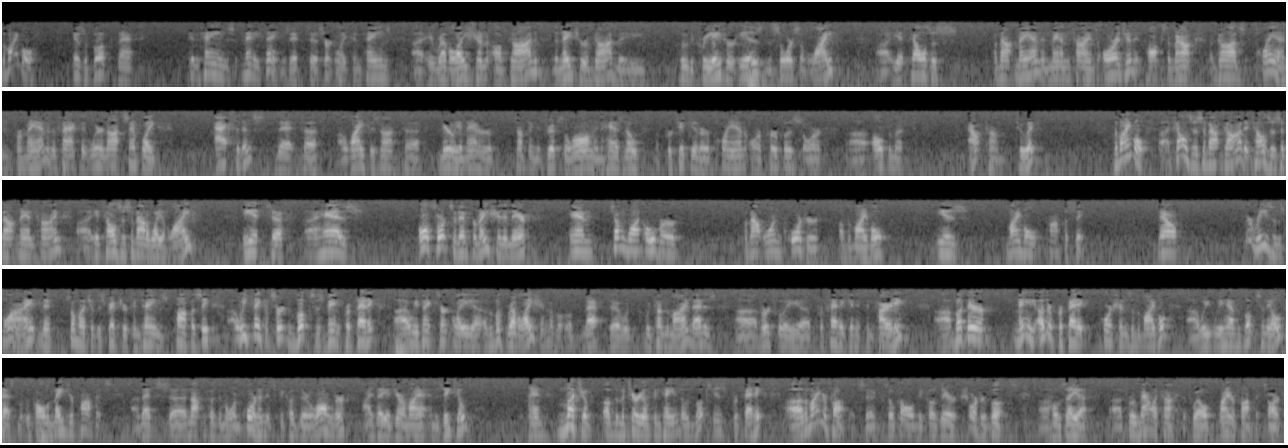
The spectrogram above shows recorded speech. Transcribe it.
The Bible is a book that contains many things. It uh, certainly contains uh, a revelation of God, the nature of God, the who the Creator is, the source of life. Uh, it tells us about man and mankind's origin. It talks about God's plan for man and the fact that we're not simply accidents, that uh, life is not uh, merely a matter of something that drifts along and has no particular plan or purpose or uh, ultimate outcome to it. The Bible uh, tells us about God. It tells us about mankind. Uh, it tells us about a way of life. It uh, uh, has all sorts of information in there, and somewhat over about one quarter of the Bible is Bible prophecy. Now, there are reasons why that so much of the Scripture contains prophecy. Uh, we think of certain books as being prophetic. Uh, we think certainly uh, of the book of Revelation, of, of that uh, would, would come to mind. That is uh, virtually uh, prophetic in its entirety. but there are many other prophetic portions of the Bible. we, we have the books in the Old Testament. We call them major prophets. that's not because they're more important, it's because they're longer Isaiah, Jeremiah, and Ezekiel. And much of, of the material contained in those books is prophetic. Uh, the minor prophets, uh, so called because they're shorter books. Uh, Hosea uh, through Malachi, the 12 minor prophets, are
